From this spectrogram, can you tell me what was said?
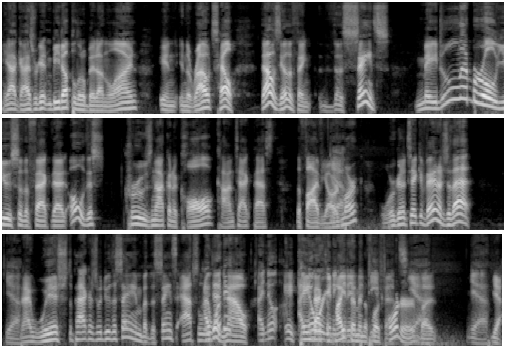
yeah, guys were getting beat up a little bit on the line in in the routes. Hell, that was the other thing. The Saints made liberal use of the fact that oh, this crew's not going to call contact past the five yard Yeah. mark. We're going to take advantage of that. Yeah. And I wish the Packers would do the same, but the Saints absolutely I did. wonder- now I know. it I came know back to bite get them in the fourth defense, quarter, yeah. but Yeah. Yeah.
